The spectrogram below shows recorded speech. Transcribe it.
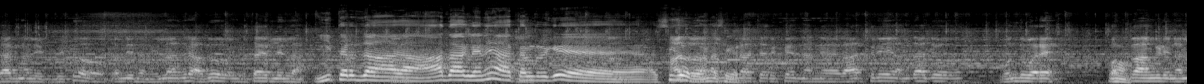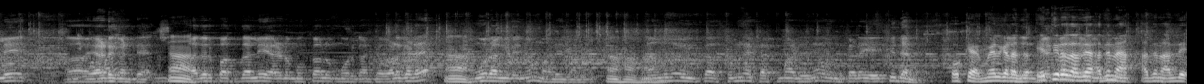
ಬ್ಯಾಗ್ನಲ್ಲಿ ಇಟ್ಬಿಟ್ಟು ಬಂದಿದ್ದಾನೆ. ಇಲ್ಲಾಂದ್ರೆ ಅದು ಇಡ್ತಾ ಇರಲಿಲ್ಲ. ಈ ಥರದ ಆದಾಗ್ಲೇ ಆ ಕಲ್ರಿಗೆ ಸಿಗೋದು ಹಣ ಸಿಗೋದು. ಆಚಾರಕ್ಕೆ ನಾನು ರಾತ್ರಿ ಅಂದಾಜು ಒಂದೂವರೆ ಪಕ್ಕ ಅಂಗಡಿನಲ್ಲಿ ಎರಡು ಗಂಟೆ. ಅದ್ರ ಪಕ್ಕದಲ್ಲಿ ಎರಡು ಮುಕ್ಕಾಲು ಮೂರು ಗಂಟೆ ಒಳಗಡೆ ಮೂರು ಅಂಗಡಿನೂ ಮಾಡಿದ್ದಾನೆ. ನಮ್ಮದು ಈಗ ಸುಮ್ಮನೆ ಕಟ್ ಮಾಡಿದ್ದಾನೆ ಒಂದು ಕಡೆ ಎತ್ತಿದ್ದಾನೆ. ಓಕೆ ಮೇಲ್ಗಡೆ ಅದು. ಎತ್ತಿರೋದು ಅದೇ ಅದನ್ನ ಅದನ್ನ ಅಲ್ಲಿ.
